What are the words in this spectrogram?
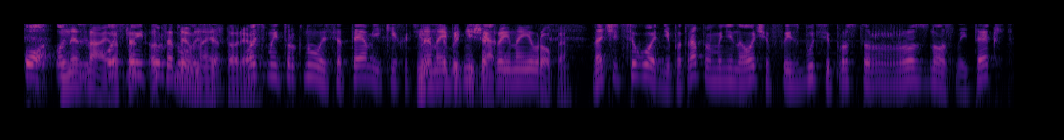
О, ось, Не знаю, ось оце- ми оце дивна історія. Ось ми й торкнулися тем, які хотіли не найбідніша країна Європи. Значить, сьогодні потрапив мені на очі в Фейсбуці просто розносний текст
